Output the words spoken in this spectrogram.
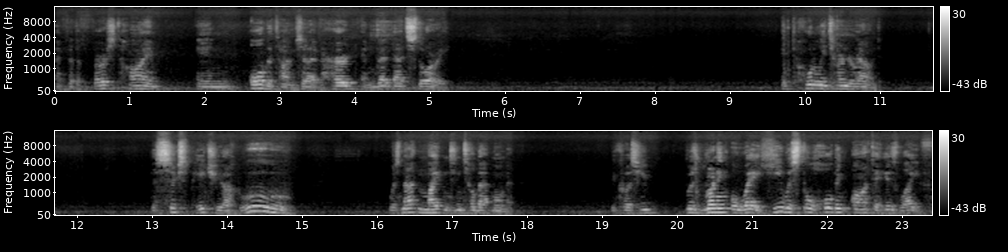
and for the first time in all the times that I've heard and read that story, it totally turned around. The sixth patriarch, ooh, was not enlightened until that moment because he was running away. He was still holding on to his life.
